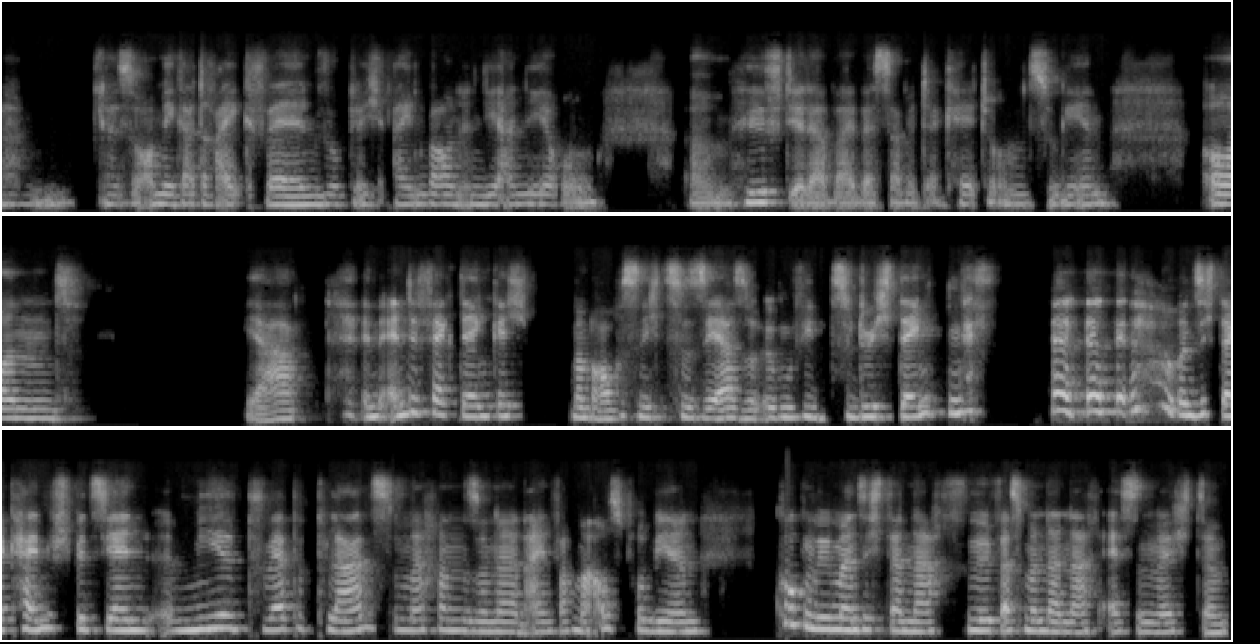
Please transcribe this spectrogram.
ähm, also Omega-3-Quellen wirklich einbauen in die Ernährung, ähm, hilft ihr dabei, besser mit der Kälte umzugehen. Und ja, im Endeffekt denke ich, man braucht es nicht zu sehr so irgendwie zu durchdenken und sich da keinen speziellen äh, Meal Prep Plan zu machen, sondern einfach mal ausprobieren, gucken, wie man sich danach fühlt, was man danach essen möchte.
